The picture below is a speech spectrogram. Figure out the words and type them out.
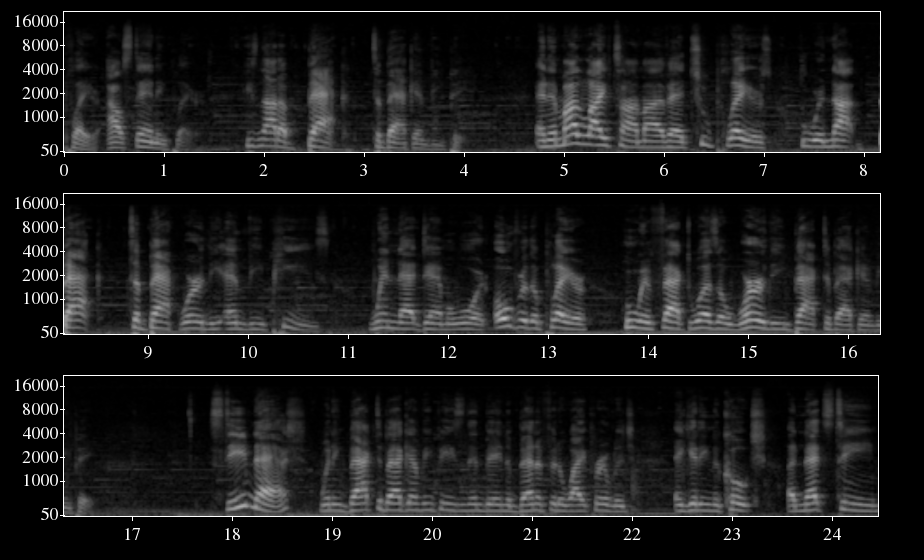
player, outstanding player. He's not a back to back MVP. And in my lifetime, I've had two players who were not back to back worthy MVPs win that damn award over the player who, in fact, was a worthy back to back MVP. Steve Nash winning back to back MVPs and then being the benefit of white privilege and getting to coach a Nets team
